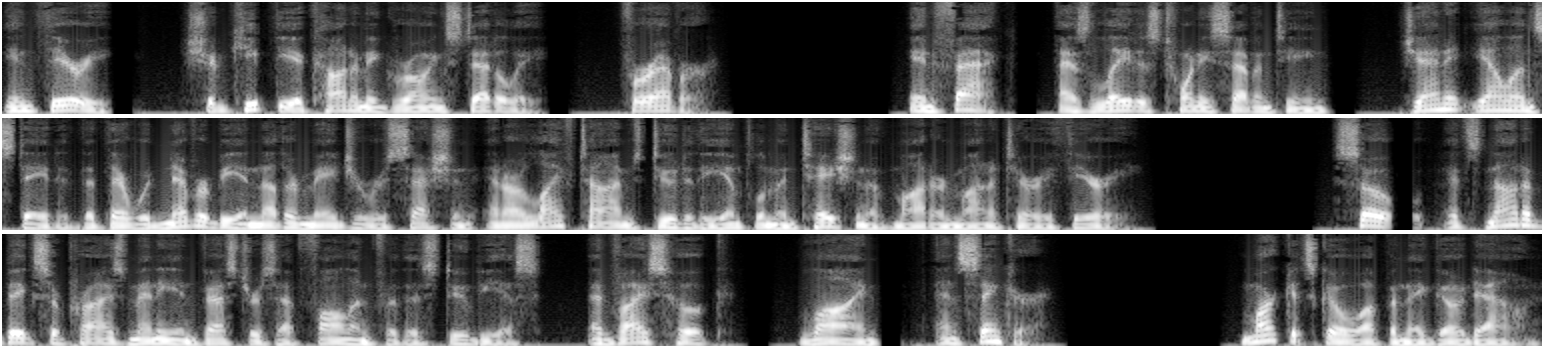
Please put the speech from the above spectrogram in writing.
in theory, should keep the economy growing steadily, forever. In fact, as late as 2017, Janet Yellen stated that there would never be another major recession in our lifetimes due to the implementation of modern monetary theory. So, it's not a big surprise many investors have fallen for this dubious advice hook, line, and sinker. Markets go up and they go down.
